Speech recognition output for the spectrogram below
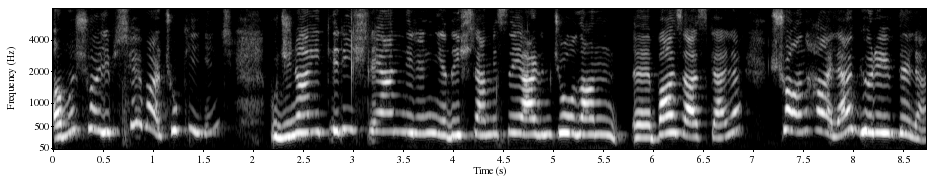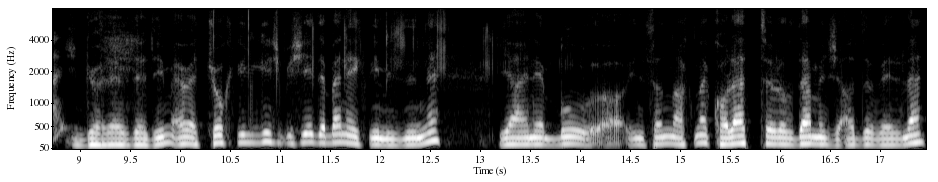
ama şöyle bir şey var çok ilginç. Bu cinayetleri işleyenlerin ya da işlenmesine yardımcı olan e, bazı askerler şu an hala görevdeler. Görev dediğim evet çok ilginç bir şey de ben ekleyeyim izninle. Yani bu insanın aklına collateral damage adı verilen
